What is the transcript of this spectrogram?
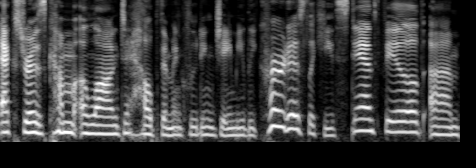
extras come along to help them, including Jamie Lee Curtis, Lakeith Stanfield, um,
